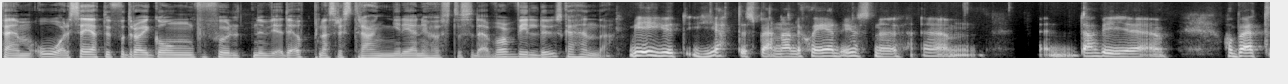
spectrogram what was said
fem år? Säg att du får dra igång för fullt nu, det öppnas restauranger igen i höst och sådär. Vad vill du ska hända? Vi är ju i ett jättespännande skede just nu ehm, där vi eh, har börjat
